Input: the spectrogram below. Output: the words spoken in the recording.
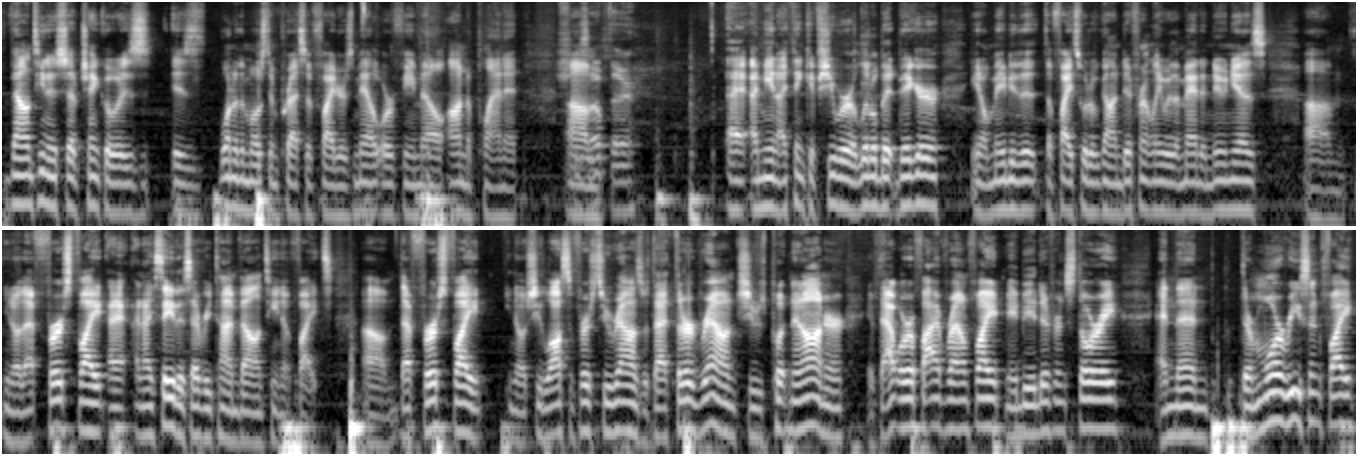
Valentina Shevchenko is is one of the most impressive fighters, male or female, on the planet. She's um, up there. I, I, mean, I think if she were a little bit bigger, you know, maybe the, the fights would have gone differently with Amanda Nunes. Um, you know, that first fight, and I say this every time Valentina fights. Um, that first fight, you know, she lost the first two rounds, but that third round, she was putting it on her. If that were a five round fight, maybe a different story. And then their more recent fight,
